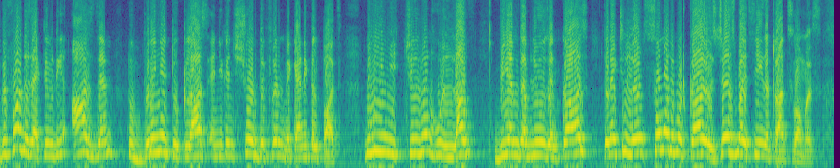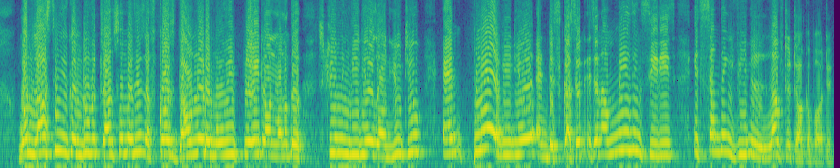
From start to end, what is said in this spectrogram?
Before this activity, ask them to bring it to class and you can show different mechanical parts. Believe me, children who love BMWs and cars can actually learn so much about cars just by seeing the transformers. One last thing you can do with Transformers is of course download a movie, play it on one of the streaming videos on YouTube and play a video and discuss it. It's an amazing series. It's something we will love to talk about it.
